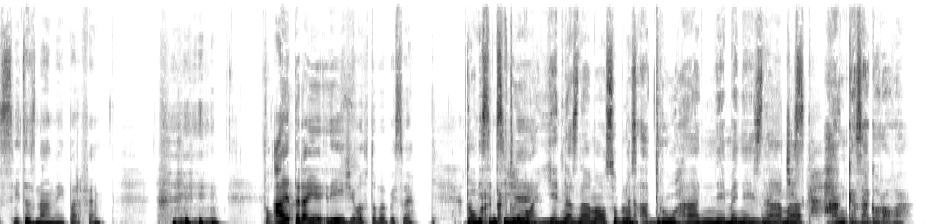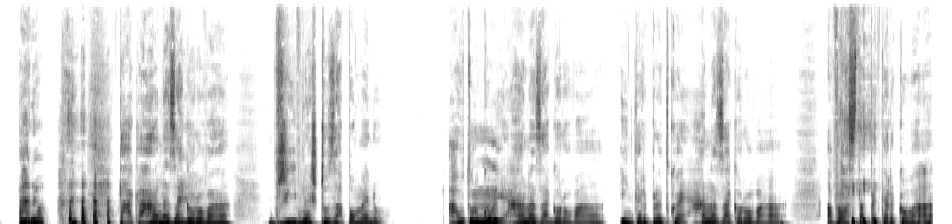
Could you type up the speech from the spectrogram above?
světoznámý parfém. Mm-hmm. A teda je, její život to popisuje. Dobre, myslím tak si, to že... byla jedna známá osobnost ano. a druhá nemenej známá, Hanka Zagorová. Ano. tak Hanna Zagorová, dřív než to zapomenu. Autorkou hmm. je Hanna Zagorová, interpretkou je Hanna Zagorová a Vlasta Peterková.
